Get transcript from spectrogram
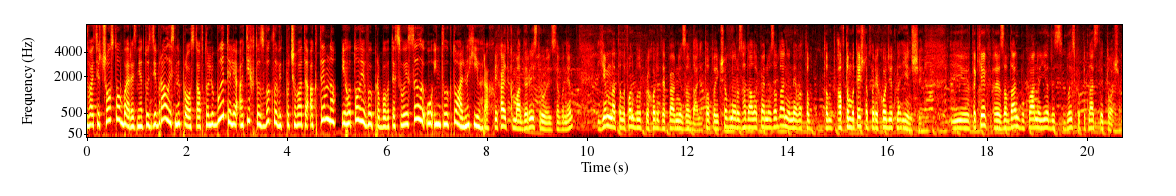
26 березня тут зібрались не просто автолюбителі, а ті, хто звикли відпочивати активно і готові випробувати свої сили у інтелектуальних іграх. Приїхають команди, реєструються вони. Їм на телефон будуть приходити певні завдання. Тобто, якщо вони розгадали певне завдання, вони автоматично переходять на інші. І таких е, завдань буквально є десь близько 15 точок.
